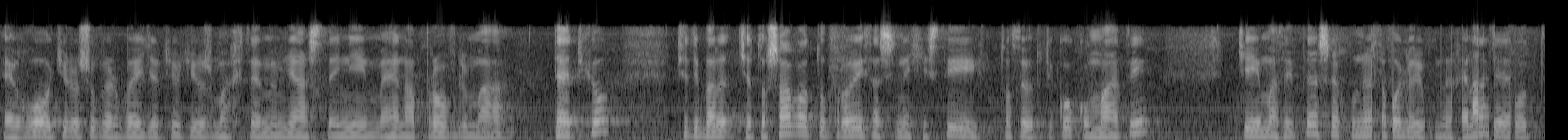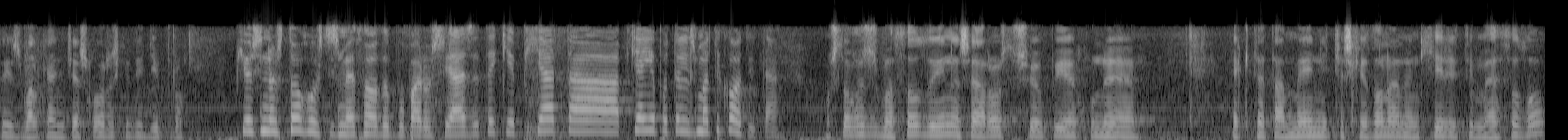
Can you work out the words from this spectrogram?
εγώ, ο κύριος Σούγκαρμπέγκερ και ο κύριος Μαχτέ με μια ασθενή με ένα πρόβλημα τέτοιο και το Σάββατο πρωί θα συνεχιστεί το θεωρητικό κομμάτι και οι μαθητές έχουν έρθει από όλη την Ελλάδα και από τις Βαλκανικές χώρες και την Κύπρο. Ποιος είναι ο στόχος της μεθόδου που παρουσιάζεται και ποια, τα, ποια η αποτελεσματικότητα; Ο στόχος της μεθόδου είναι σε αρρώστους οι οποίοι έχουν εκτεταμένη και σχεδόν ανεγχείρητη μέθοδο,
